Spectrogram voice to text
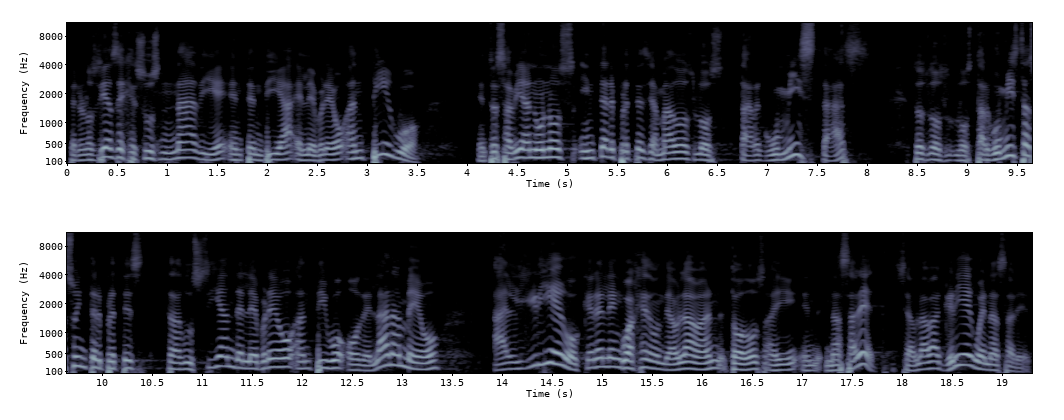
pero en los días de Jesús nadie entendía el hebreo antiguo. Entonces habían unos intérpretes llamados los targumistas. Entonces los, targumistas o intérpretes traducían del hebreo antiguo o del arameo al griego, que era el lenguaje donde hablaban todos ahí en Nazaret. Se hablaba griego en Nazaret.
